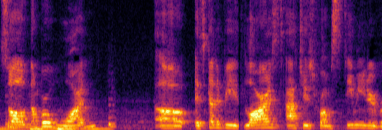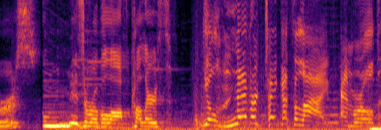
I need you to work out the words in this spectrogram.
So number one, uh, it's gonna be Lawrence actually from Steven Universe. Miserable off colors. You'll never take us alive, Emerald.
